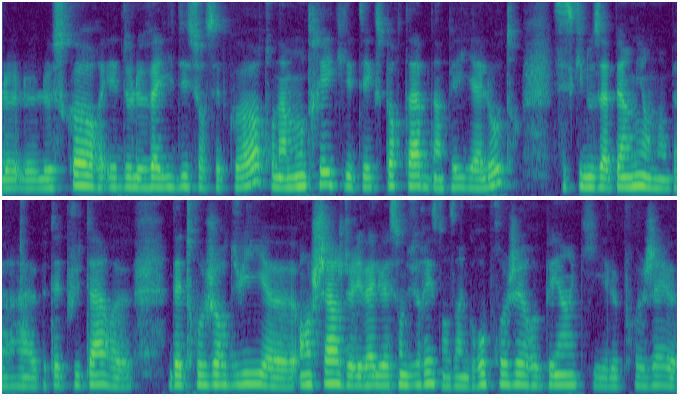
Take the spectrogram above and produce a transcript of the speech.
le, score et de le valider sur cette cohorte. On a montré qu'il était exportable d'un pays à l'autre. C'est ce qui nous a permis, on en parlera peut-être plus tard, d'être aujourd'hui en charge de l'évaluation du risque dans un gros projet européen qui est le projet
